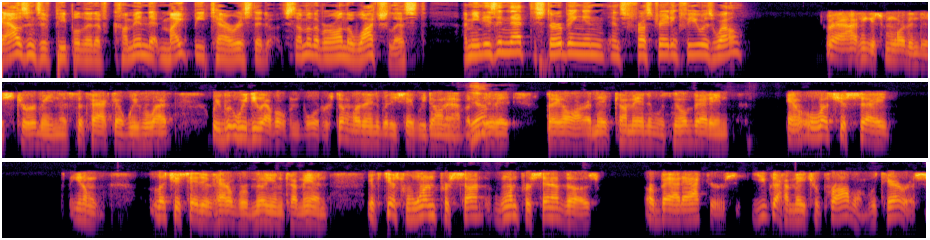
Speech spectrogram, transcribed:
thousands of people that have come in that might be terrorists. That some of them are on the watch list. I mean, isn't that disturbing and, and frustrating for you as well? Well, I think it's more than disturbing. It's the fact that we've let we we do have open borders. Don't let anybody say we don't have it. Yeah. They, they are, and they've come in with no vetting. And let's just say, you know, let's just say they've had over a million come in. If just one percent one percent of those are bad actors, you've got a major problem with terrorists.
